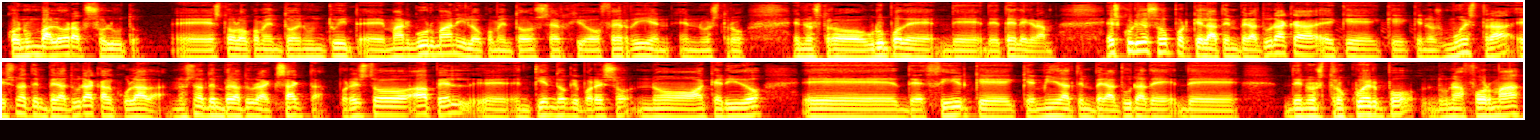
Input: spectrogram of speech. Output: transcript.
con un valor absoluto. Eh, esto lo comentó en un tuit eh, Mark Gurman y lo comentó Sergio Ferri en, nuestro, en nuestro grupo de, Telegram. Es curioso porque la temperatura eh, que, nos muestra es una temperatura calculada, no es una temperatura exacta. Por esto Apple, entiendo que por eso no ha querido decir que, que mide la temperatura de, nuestro cuerpo de una forma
